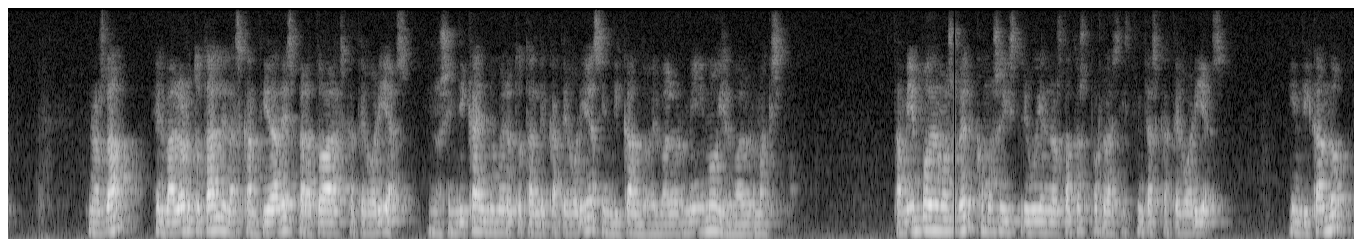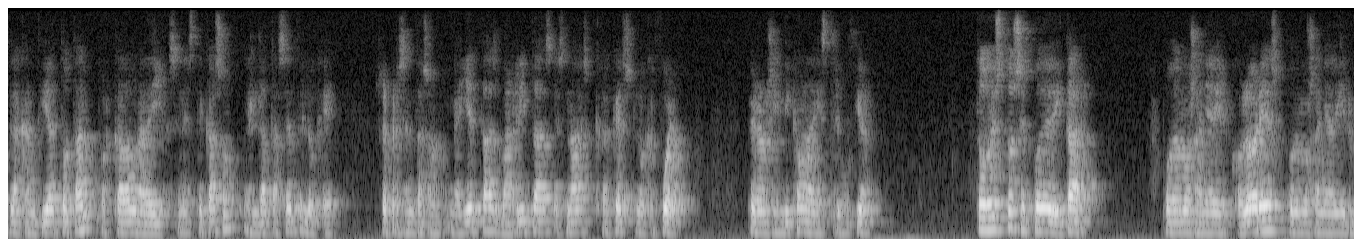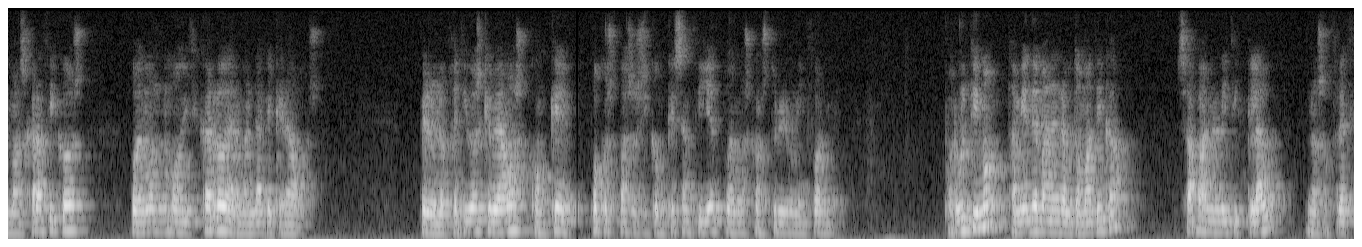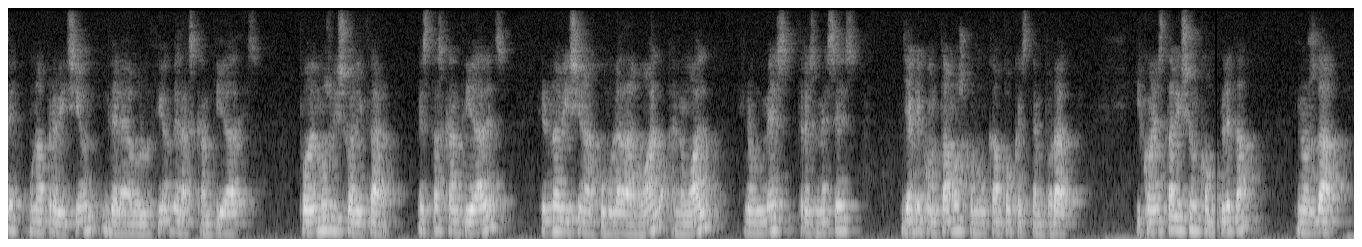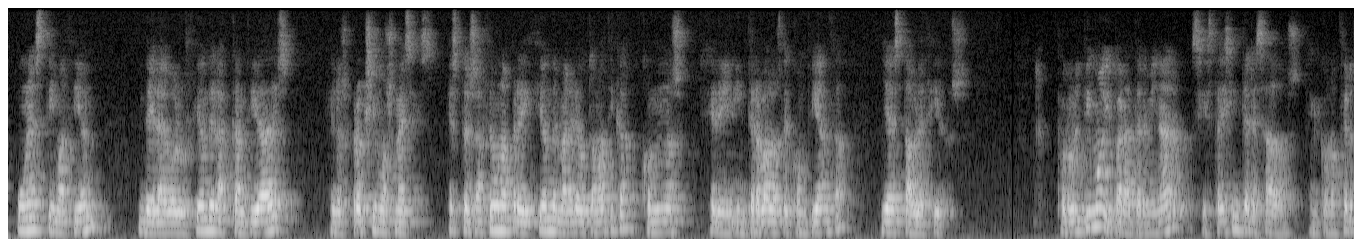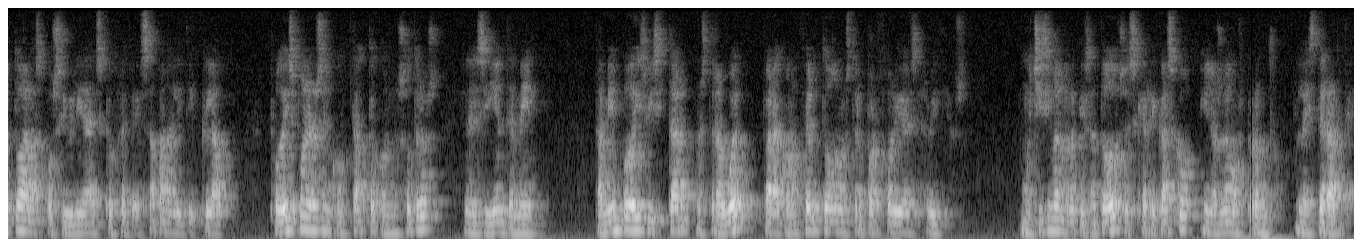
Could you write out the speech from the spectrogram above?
Nos da el valor total de las cantidades para todas las categorías. Nos indica el número total de categorías indicando el valor mínimo y el valor máximo. También podemos ver cómo se distribuyen los datos por las distintas categorías, indicando la cantidad total por cada una de ellas. En este caso, el dataset lo que representa son galletas, barritas, snacks, crackers, lo que fuera, pero nos indica una distribución. Todo esto se puede editar. Podemos añadir colores, podemos añadir más gráficos, podemos modificarlo de la manera que queramos. Pero el objetivo es que veamos con qué pocos pasos y con qué sencillez podemos construir un informe. Por último, también de manera automática, SAP Analytics Cloud nos ofrece una previsión de la evolución de las cantidades. Podemos visualizar estas cantidades en una visión acumulada anual, anual, en un mes, tres meses, ya que contamos con un campo que es temporal. Y con esta visión completa nos da una estimación de la evolución de las cantidades en los próximos meses. Esto es hacer una predicción de manera automática con unos eh, intervalos de confianza ya establecidos. Por último, y para terminar, si estáis interesados en conocer todas las posibilidades que ofrece SAP Analytics Cloud, podéis poneros en contacto con nosotros en el siguiente mail. También podéis visitar nuestra web para conocer todo nuestro portfolio de servicios. Muchísimas gracias a todos, es que ricasco y nos vemos pronto. La Arte.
